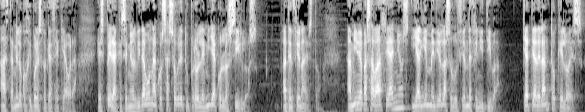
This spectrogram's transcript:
ah, también lo cogí por esto que hace aquí ahora. Espera, que se me olvidaba una cosa sobre tu problemilla con los siglos. Atención a esto. A mí me pasaba hace años y alguien me dio la solución definitiva. Ya te adelanto que lo es.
